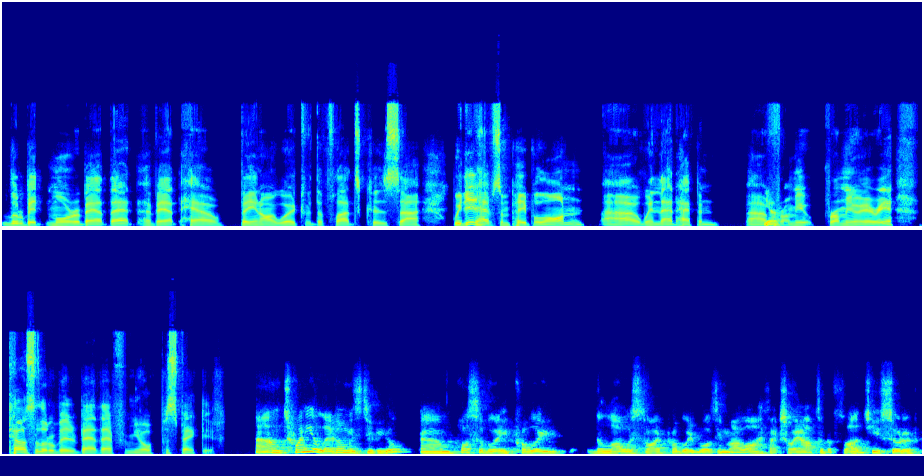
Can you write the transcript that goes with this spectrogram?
a little bit more about that, about how BNI worked with the floods, because uh, we did have some people on uh, when that happened uh, yep. from you from your area. Tell us a little bit about that from your perspective. Um, 2011 was difficult. Um, possibly, probably the lowest I probably was in my life actually after the floods. You sort of,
